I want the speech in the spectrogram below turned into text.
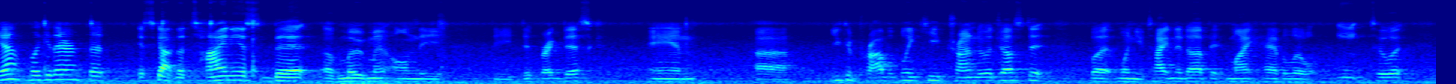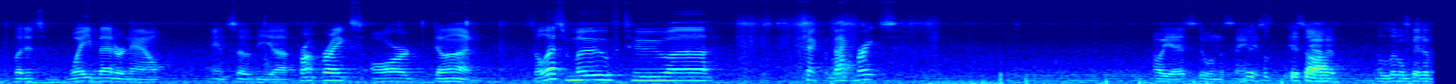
Yeah, looky there. That It's got the tiniest bit of movement on the the brake disc, and uh, you could probably keep trying to adjust it, but when you tighten it up, it might have a little ink to it. But it's way better now, and so the uh, front brakes are done. So let's move to uh, check the back brakes. Oh yeah, it's doing the same. It's- it's it's got. A, a little bit of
